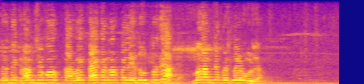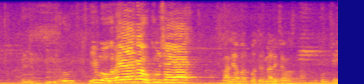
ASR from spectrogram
तर त्या ग्रामसेवकावर कारवाई काय करणार? पहिले याचं उत्तर द्या. मग आमच्या प्रश्नाकडे वळूया. ही मोगलाई आहे का? हुकुमशाही आहे? काल आम्हाला पत्र मिळाले चार वाजता. हुकुमशाही.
